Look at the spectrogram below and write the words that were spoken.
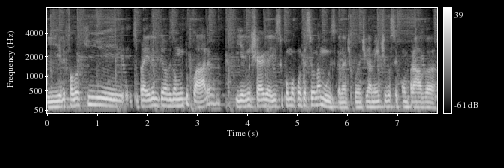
E ele falou que, que para ele ele tem uma visão muito clara e ele enxerga isso como aconteceu na música, né? Tipo, antigamente você comprava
